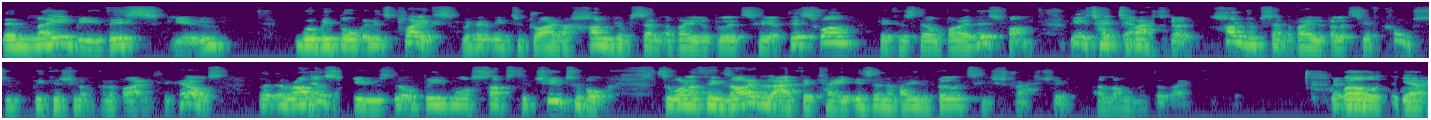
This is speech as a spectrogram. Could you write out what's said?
then maybe this SKU will be bought in its place. We don't need to drive 100% availability of this one because they'll buy this one. But you take Tabasco, 100% availability, of course, because you're not going to buy anything else. But there are other yeah. SKUs that will be more substitutable. So one of the things I would advocate is an availability strategy along with the range. Well, yeah,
